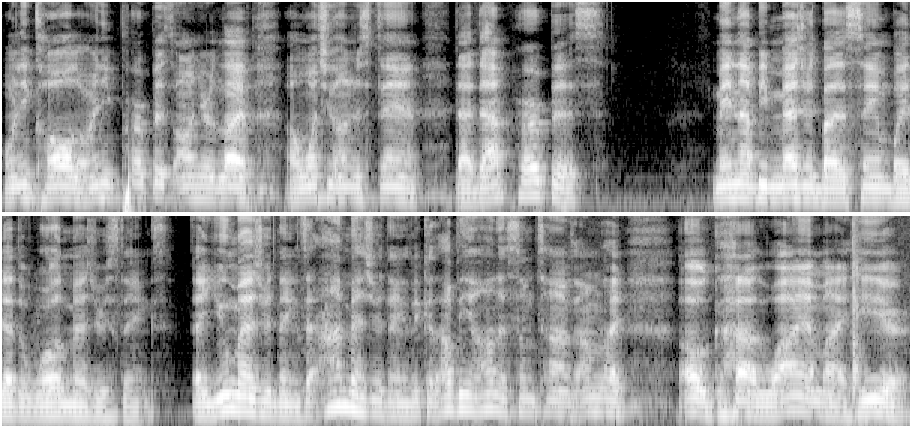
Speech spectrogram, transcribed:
or any call or any purpose on your life, I want you to understand that that purpose may not be measured by the same way that the world measures things. That you measure things, that I measure things, because I'll be honest, sometimes I'm like, oh God, why am I here?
